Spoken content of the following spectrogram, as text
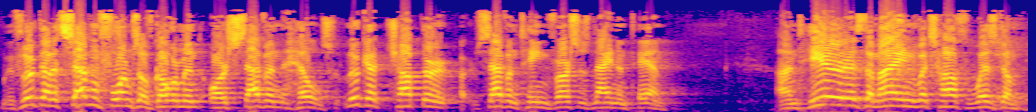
We've looked at it seven forms of government or seven hills. Look at chapter 17 verses 9 and 10. And here is the mind which hath wisdom.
